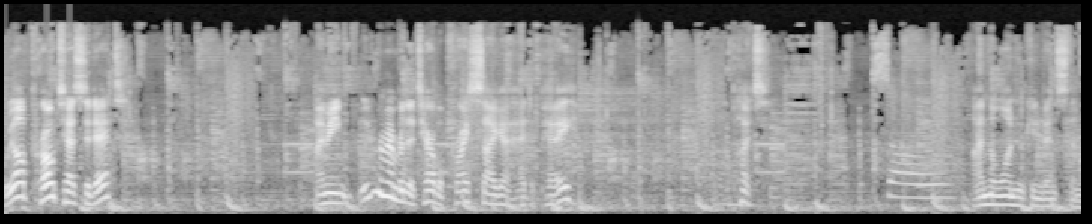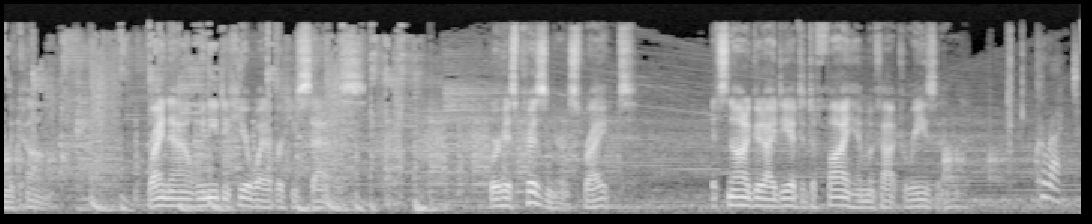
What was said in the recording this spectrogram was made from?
We all protested it. I mean, we remember the terrible price Saiga had to pay. But So, I'm the one who convinced them to come. Right now, we need to hear whatever he says. We're his prisoners, right? It's not a good idea to defy him without reason. correct.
